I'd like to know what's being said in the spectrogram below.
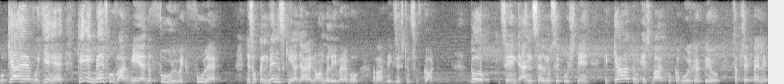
وہ کیا ہے؟ وہ یہ ہے کہ ایک بیوقوف آدمی ہے دا فول وہ ایک فول ہے، جس کو کنونس کیا جا رہا ہے نان بلیور ہے، وہ about the existence of God تو سینٹ اینسلم اس سے پوچھتے ہیں کہ کیا تم اس بات کو قبول کرتے ہو؟ سب سے پہلے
